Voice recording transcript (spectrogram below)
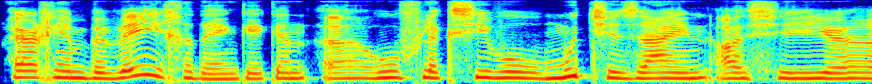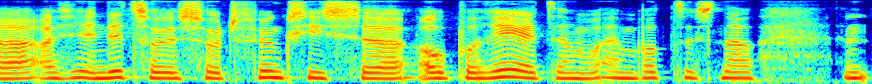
erg in bewegen, denk ik. En uh, hoe flexibel moet je zijn als je hier, uh, als je in dit soort, soort functies uh, opereert? En, en wat is nou, en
